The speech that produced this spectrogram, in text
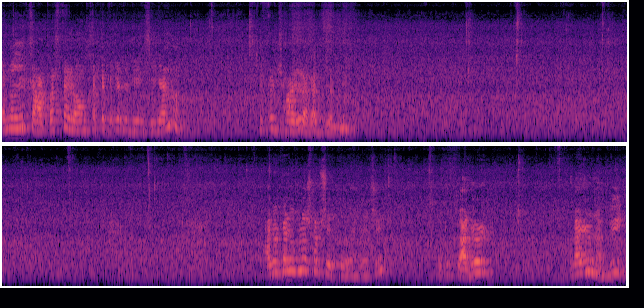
আমি ওদের চার পাঁচটা লঙ্কা কেটে কেটে দিয়েছি, জানো? একটু ঝাল লাগার জন্য। আলু টালুগুলো সব সেদ্ধ হয়ে গেছে। একটু গাজর গাজর না, বিট।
